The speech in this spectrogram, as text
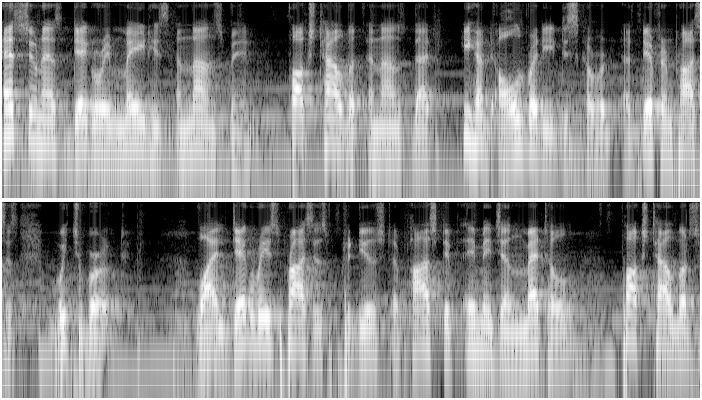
As soon as Daguerre made his announcement, Fox Talbot announced that he had already discovered a different process which worked. While Daguerre's process produced a positive image on metal, Fox Talbot's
